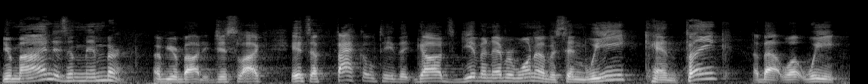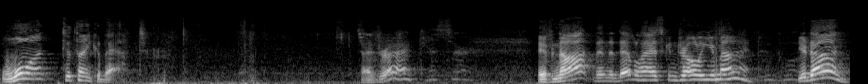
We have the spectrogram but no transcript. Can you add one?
Your mind is a member of your body, just like it's a faculty that God's given every one of us, and we can think about what we want to think about. That's right. Yes, sir. If not, then the devil has control of your mind. You're done.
